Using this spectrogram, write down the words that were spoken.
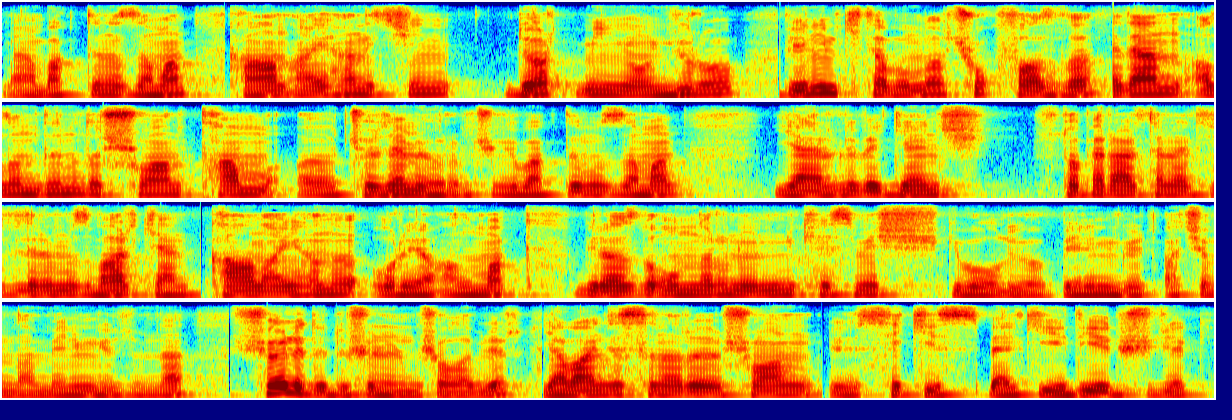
Yani baktığınız zaman Kaan Ayhan için 4 milyon euro benim kitabımda çok fazla. Neden alındığını da şu an tam e, çözemiyorum. Çünkü baktığımız zaman yerli ve genç stoper alternatiflerimiz varken Kaan Ayhan'ı oraya almak biraz da onların önünü kesmiş gibi oluyor benim açımdan, benim gözümden. Şöyle de düşünülmüş olabilir. Yabancı sınırı şu an e, 8 belki 7'ye düşecek.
